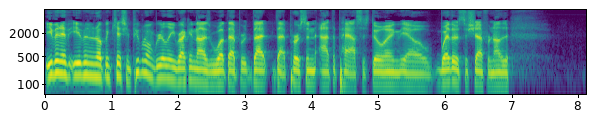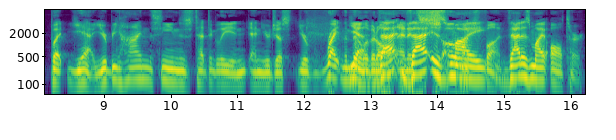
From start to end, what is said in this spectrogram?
Even if even in an open kitchen, people don't really recognize what that that that person at the pass is doing. You know, whether it's the chef or not. But yeah, you're behind the scenes technically, and, and you're just you're right in the middle of it all, that and that it's is so my much fun. that is my altar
